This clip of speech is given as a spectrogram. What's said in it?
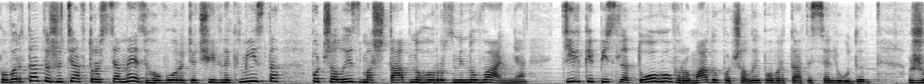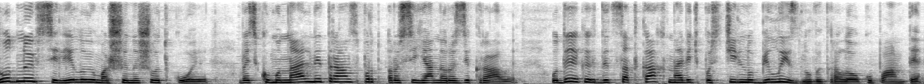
Повертати життя в Тростянець, говорить очільник міста, почали з масштабного розмінування. Тільки після того в громаду почали повертатися люди. Жодної вцілілої машини швидкої. Весь комунальний транспорт росіяни розікрали. У деяких дитсадках навіть постільну білизну викрали окупанти.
